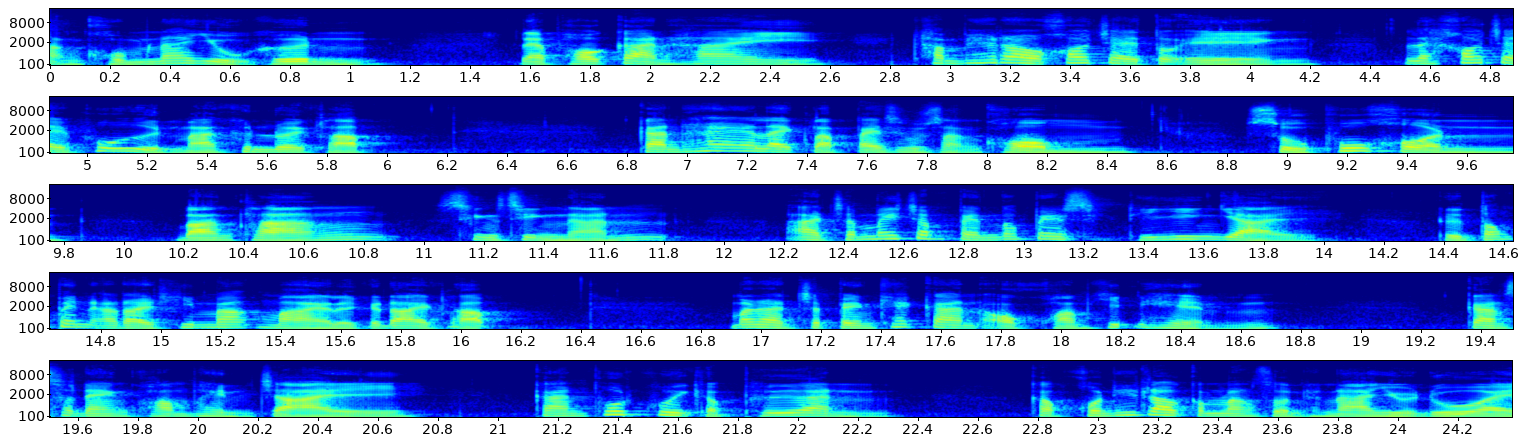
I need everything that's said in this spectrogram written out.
สังคมน่าอยู่ขึ้น และเพราะการให้ทำให้เราเข้าใจตัวเอง และเข้าใจผู้อื่นมากขึ้นด้วยครับ การให้อะไรกลับไปสู่สังคม สู่ผู้คน บางครั้งสิ่งสิ่งนั้น อาจจะไม่จำเป็นต้องเป็นสิ่งที่ยิ่งใหญ่ หรือต้องเป็นอะไรที่มากมายเลยก็ได้ครับ มันอาจจะเป็นแค่การออกความคิดเห็น การแสดงความเห็นใจ การพูดคุยกับเพื่อน กับคนที่เรากำลังสนทนาอยู่ด้วย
